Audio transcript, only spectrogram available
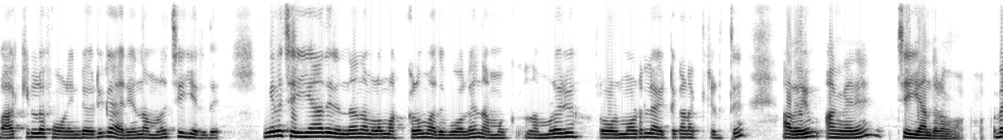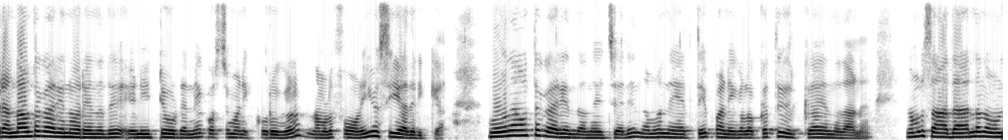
ബാക്കിയുള്ള ഫോണിന്റെ ഒരു കാര്യം നമ്മൾ ചെയ്യരുത്. ഇങ്ങനെ ചെയ്യാതിരുന്നാൽ നമ്മളെ മക്കളും അതുപോലെ നമുക്ക് നമ്മളൊരു റോൾ മോഡലായിട്ട് കണക്കിലെടുത്ത് അവരും അങ്ങനെ ചെയ്യാൻ തുടങ്ങും. അപ്പോൾ രണ്ടാമത്തെ കാര്യം എന്ന് പറയുന്നത് എണീറ്റ ഉടനെ കുറച്ച് മണിക്കൂറുകൾ നമ്മൾ ഫോൺ യൂസ് ചെയ്യാതിരിക്കുക. മൂന്നാമത്തെ കാര്യം എന്താണെന്ന് വെച്ചാൽ നമ്മൾ നേരത്തെ പണികളൊക്കെ തീർക്കുക എന്നതാണ്. നമ്മൾ സാധാരണ നമ്മൾ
